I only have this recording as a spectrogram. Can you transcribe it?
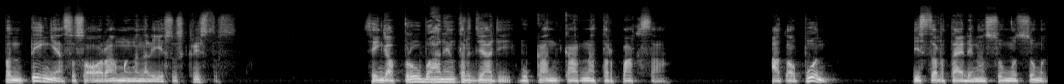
pentingnya seseorang mengenal Yesus Kristus. Sehingga perubahan yang terjadi bukan karena terpaksa ataupun disertai dengan sungut-sungut.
